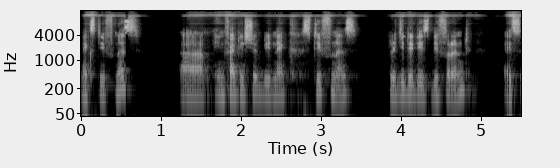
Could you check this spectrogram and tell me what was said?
neck stiffness. Uh, in fact, it should be neck stiffness. Rigidity is different. It's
